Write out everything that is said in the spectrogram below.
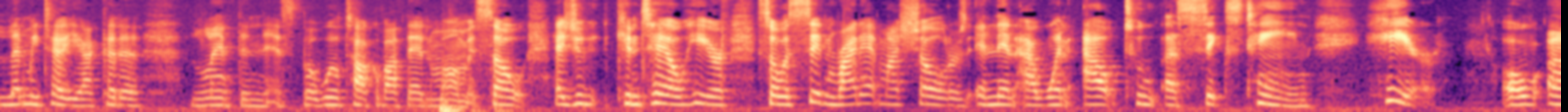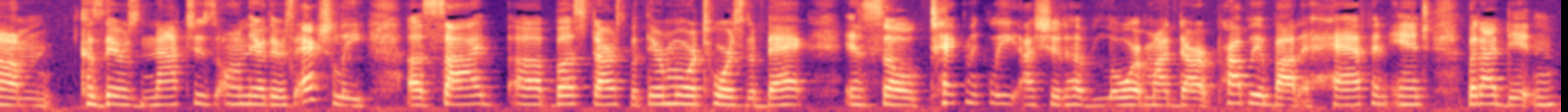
let me tell you, I could have lengthened this, but we'll talk about that in a moment. So as you can tell here, so it's sitting right at my shoulders and then I went out to a 16 here. Oh, um, because there's notches on there. There's actually a side uh, bust darts, but they're more towards the back. And so technically I should have lowered my dart probably about a half an inch, but I didn't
